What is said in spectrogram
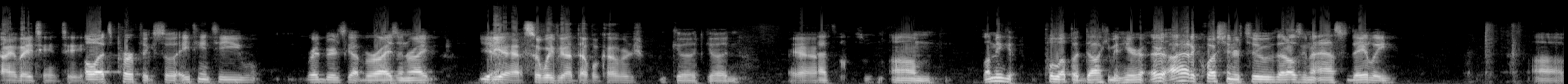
I have AT&T. Oh, that's perfect. So AT&T, Redbeard's got Verizon, right? Yeah. yeah. So we've got double coverage. Good, good. Yeah. That's awesome. Um, let me get, pull up a document here. I had a question or two that I was going to ask Daily uh,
